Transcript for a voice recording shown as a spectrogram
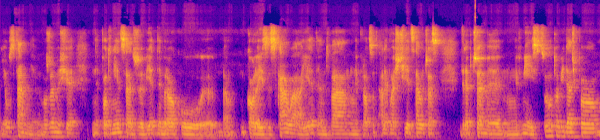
nieustannie możemy się podniecać, że w jednym roku kolej zyskała 1-2%, ale właściwie cały czas drepczemy w miejscu. To widać po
